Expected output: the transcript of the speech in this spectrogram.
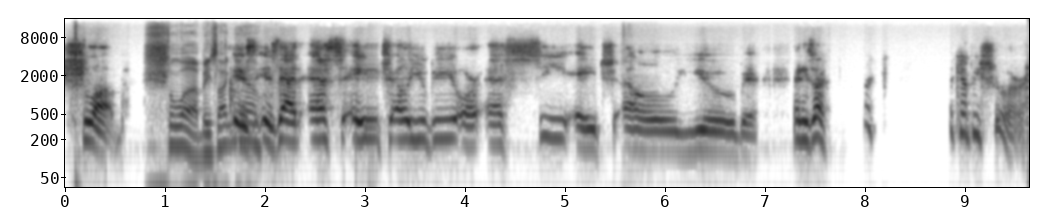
Schlub. Schlub. He's like, is is that S H L U B or S C H L U B? And he's like, I can't be sure.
